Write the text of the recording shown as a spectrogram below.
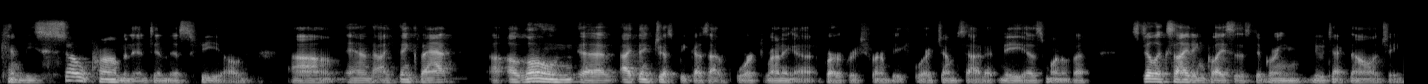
can be so prominent in this field. Um, and I think that uh, alone, uh, I think just because I've worked running a brokerage firm before, it jumps out at me as one of the still exciting places to bring new technology.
